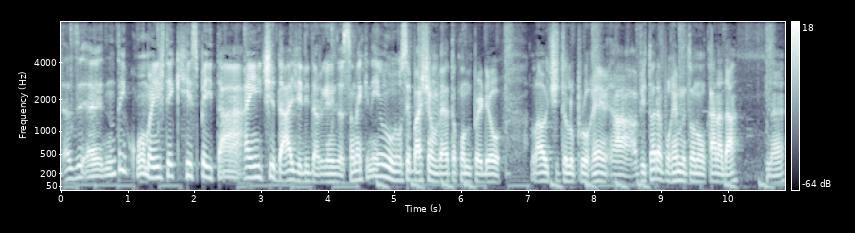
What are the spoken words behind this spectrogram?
é, não tem como, a gente tem que respeitar a entidade ali da organização, né? Que nem o Sebastian Vettel quando perdeu lá o título pro Ham, a vitória pro Hamilton no Canadá, né?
